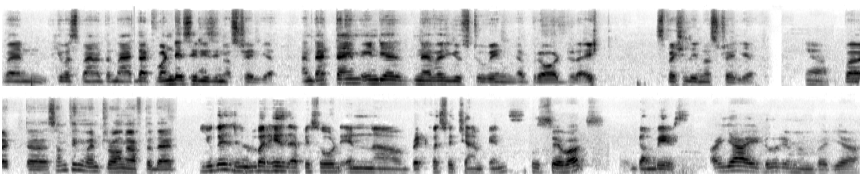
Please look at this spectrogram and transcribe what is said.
when he was man of the match that one day series in Australia. And that time, India never used to win abroad, right? Especially in Australia. yeah, But uh, something went wrong after that. you guys remember his episode in uh, Breakfast with Champions, who Sehwag's? Gambhir's. Uh, yeah, I do remember. Yeah,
